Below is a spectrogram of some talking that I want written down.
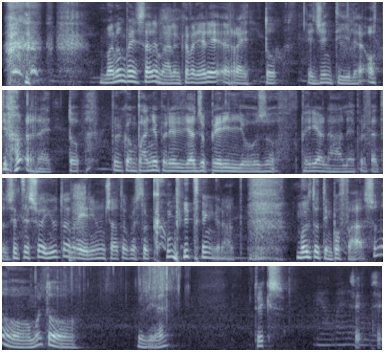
Ma non pensare male, è un cavaliere retto e gentile, ottimo retto, tuo compagno per il viaggio periglioso, perianale, perfetto. Senza il suo aiuto avrei rinunciato a questo compito ingrato. Molto tempo fa, sono molto così, eh? Twix? Sì, sì.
